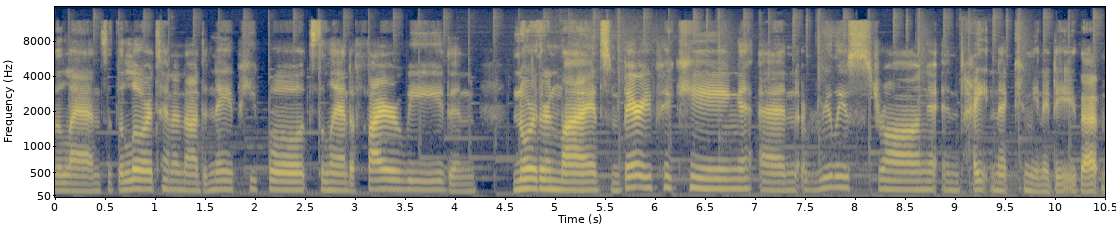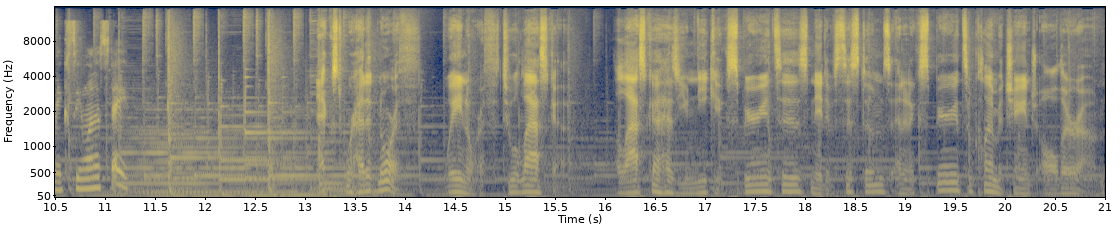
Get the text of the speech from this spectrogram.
the lands of the Lower Tanana Dene people. It's the land of fireweed and northern lights and berry picking, and a really strong and tight knit community that makes you want to stay. Next, we're headed north, way north, to Alaska. Alaska has unique experiences, native systems, and an experience of climate change all their own.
